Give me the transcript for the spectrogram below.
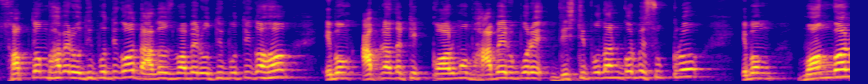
সপ্তম ভাবের অধিপতি গ্রহ দ্বাদশ ভাবের অধিপতি এবং আপনাদের ঠিক কর্মভাবের উপরে দৃষ্টি প্রদান করবে শুক্র এবং মঙ্গল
